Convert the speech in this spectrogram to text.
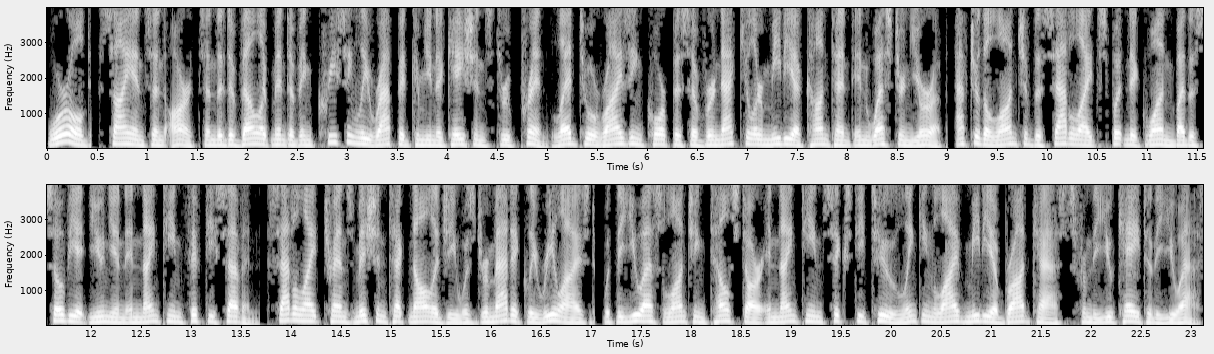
world, science and arts and the development of increasingly rapid communications through print led to a rising corpus of vernacular media content in Western Europe. After the launch of the satellite Sputnik 1 by the Soviet Union in 1957, satellite transmission technology was dramatically realized, with the US launching Telstar in 1962 linking live media broadcasts from the UK to the US.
